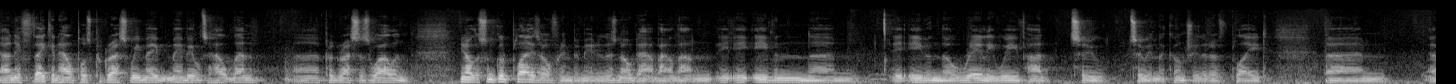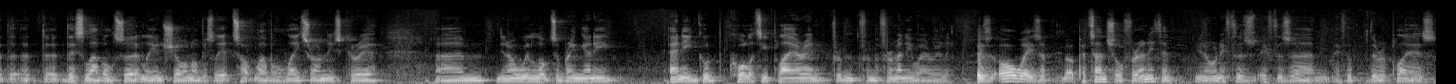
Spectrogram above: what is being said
And if they can help us progress we may, may be able to help them uh, progress as well. And you know there's some good players over in Bermuda there's no doubt about that. And even um, even though really we've had two two in the country that have played um, at, the, at, the, at this level certainly and Shaun obviously at top level later on in his career um, you know, we'll look to bring any any good quality player in from from from anywhere really. There's always a, a potential for anything, you know, and if there's if there's um, if the, there are players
